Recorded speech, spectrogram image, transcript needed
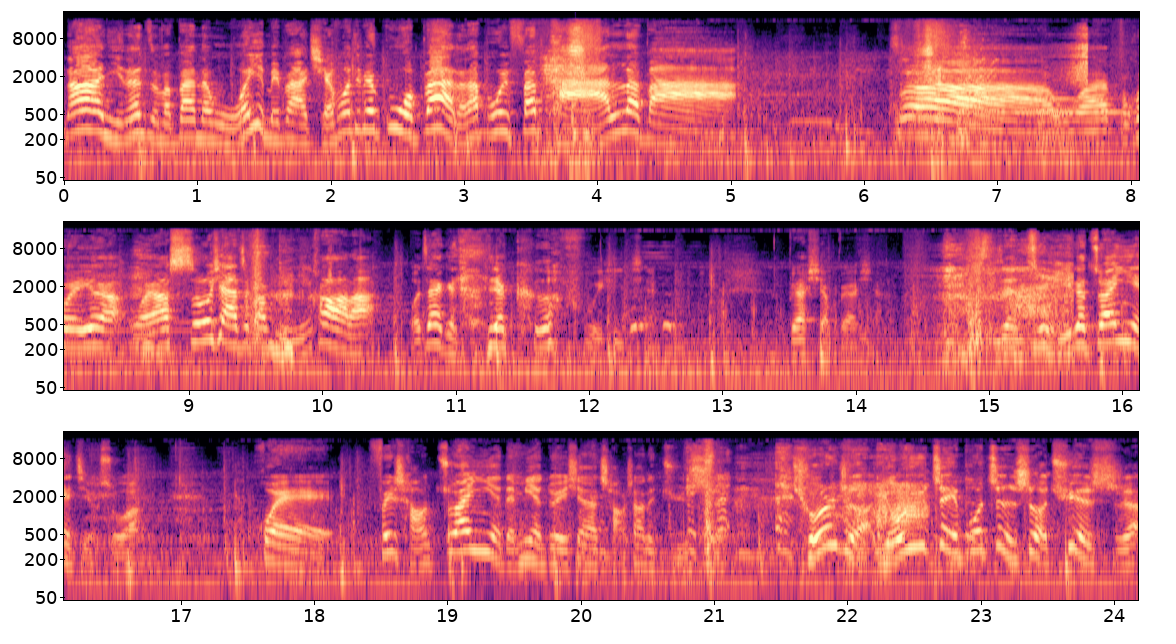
那你能怎么办呢？我也没办法。前锋这边过半了，他不会翻盘了吧？这我不会又要我要收下这个名号了。我再给大家科普一下，不要笑，不要笑，忍住。一个专业解说会。非常专业的面对现在场上的局势，求生者由于这波震慑确实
